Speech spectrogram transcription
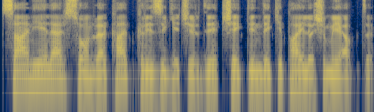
Saniyeler sonra kalp krizi geçirdi, şeklindeki paylaşımı yaptı.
